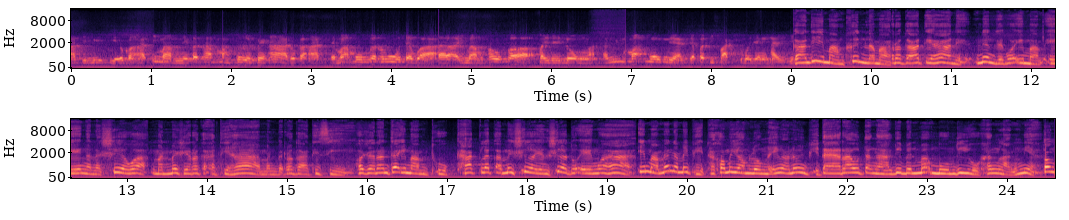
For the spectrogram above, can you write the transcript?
มาดที่มีสี่รักอาตอิ หมัมเนี่ยก็ทำมันเกินไปห้ารักอาตแต่มะมุมก็รู้แต่ว่าอิหมัมเขาก็ไม่ได้ลงอันนี้มะมุมเนี่ยจะปฏิบัติตัวยังไงการที่อิหม่ามขึ้นละหมาดรากอัตที่ห้าเนี่ยเนื่องจากว่าอิหม่ามเองอะนะเชื่อว่ามันไม่ใช่รากอัตที่ห้ามันเป็นรากอัตที่สี่เพราะฉะนั้นถ้าอิหม่ามถูกทักแล้วก็ไม่เชื่อยังเชื่อตัวเองว่าห้าอิหม่ามนั่นไม่ผิด ถ้าเขาไม่ยอมลงเนี่ยอิหม่ามนั่นไม่ผิดแต่เราต่างหากที่เป็นมะมูมที่อยู่ข้างหลังเนี่ยต้อง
